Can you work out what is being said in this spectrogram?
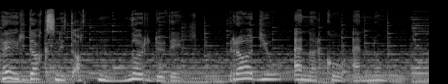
Hør Dagsnytt 18 når du vil. Radio NRK NO.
